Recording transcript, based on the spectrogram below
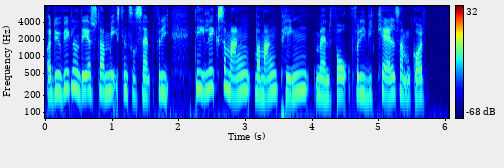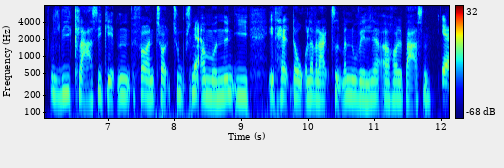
Og det er jo virkelig det, jeg synes, der er mest interessant, fordi det er ikke så mange, hvor mange penge man får, fordi vi kan alle sammen godt lige klare sig igennem for en 12.000 ja. om måneden i et halvt år, eller hvor lang tid man nu vælger at holde barsen. Ja.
